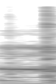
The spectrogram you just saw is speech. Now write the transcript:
Bye.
